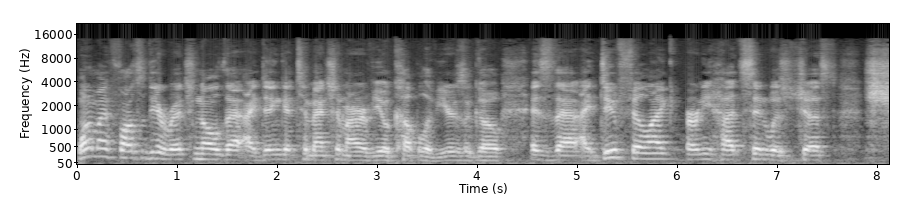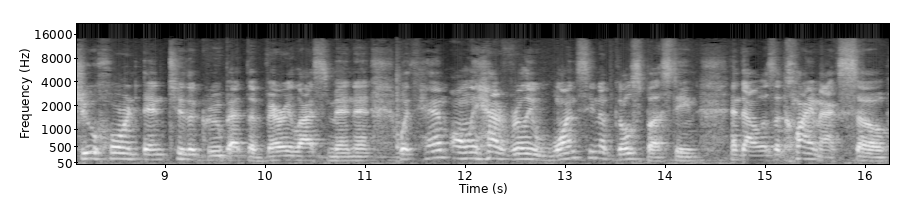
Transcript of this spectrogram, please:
one of my flaws with the original that I didn't get to mention in my review a couple of years ago is that I do feel like Ernie Hudson was just shoehorned into the group at the very last minute with him only have really one scene of ghost busting and that was the climax. So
